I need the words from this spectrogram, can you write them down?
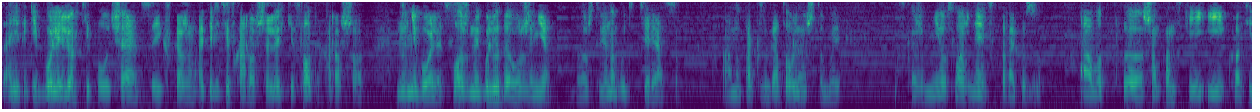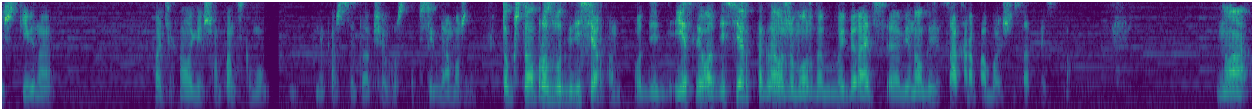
они такие более легкие получаются. Их, скажем, аперитив хороший, легкий салаты хорошо, но не более. Сложные блюда уже нет, потому что вино будет теряться. Оно так изготовлено, чтобы, скажем, не усложнять трапезу. А вот э, шампанские и классические вина по технологии шампанскому, мне кажется, это вообще просто всегда можно. Только что вопрос будет к десертам. Вот если у вас десерт, тогда уже можно выбирать э, вино, где сахара побольше, соответственно. Ну а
